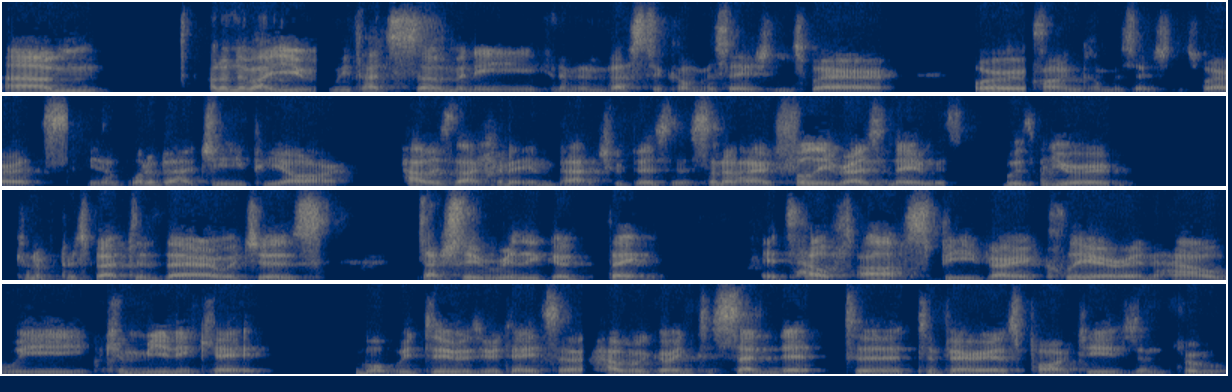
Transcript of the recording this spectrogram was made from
Um, I don't know about you. We've had so many kind of investor conversations where, or client conversations where it's, you know, what about GDPR? How is that going to impact your business? And I fully resonate with with your kind of perspective there, which is it's actually a really good thing. It's helped us be very clear in how we communicate what we do with your data, how we're going to send it to, to various parties and for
